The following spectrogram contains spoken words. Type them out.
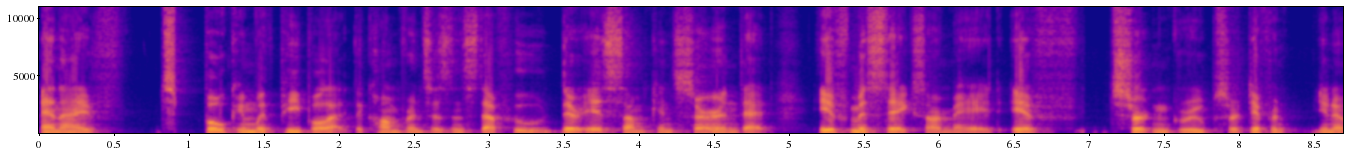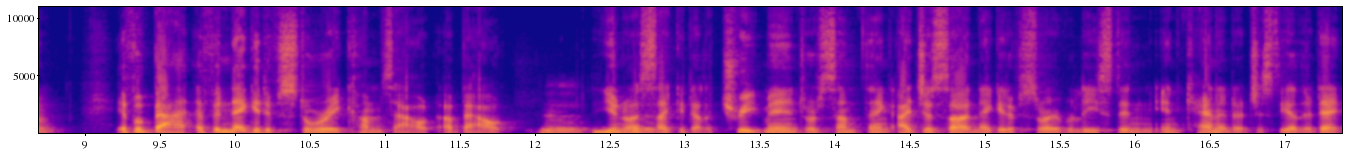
And i've spoken with people at the conferences and stuff who there is some concern that if mistakes are made if certain groups or different you know if a bad if a negative story comes out about mm. you know a mm. psychedelic treatment or something i just saw a negative story released in in canada just the other day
